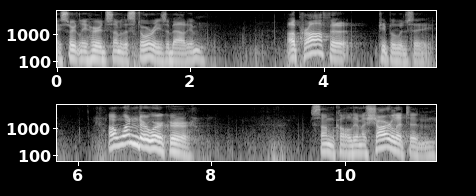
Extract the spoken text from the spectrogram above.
I certainly heard some of the stories about him. A prophet, people would say, a wonder worker. Some called him a charlatan.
